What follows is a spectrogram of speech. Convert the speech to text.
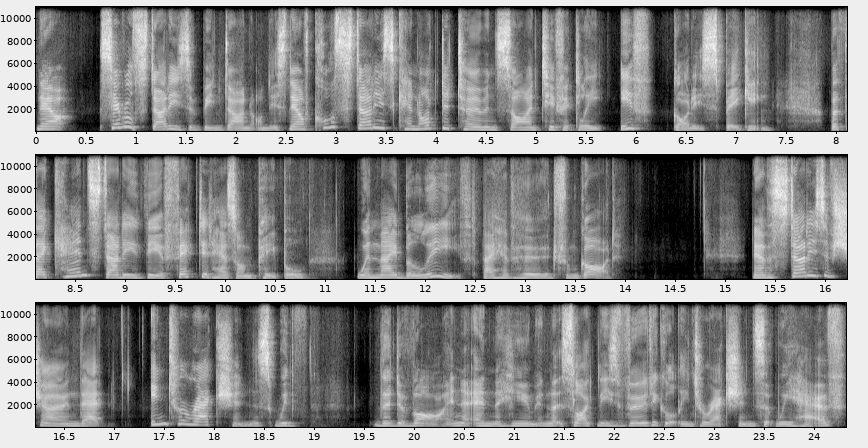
Now, several studies have been done on this. Now, of course, studies cannot determine scientifically if God is speaking, but they can study the effect it has on people when they believe they have heard from God. Now, the studies have shown that interactions with the divine and the human, it's like these vertical interactions that we have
